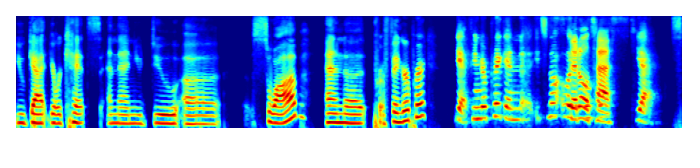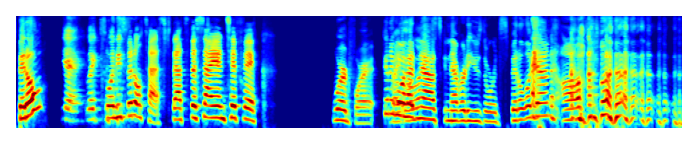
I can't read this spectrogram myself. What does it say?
you get your kits, and then you do a swab and a pr- finger prick? yeah finger prick and it's not like spittle test. yeah Spittle? Yeah like It's 20 a spittle test. That's the scientific word for it. Gonna right, go ahead Lola? and ask never to use the word spittle again. um,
